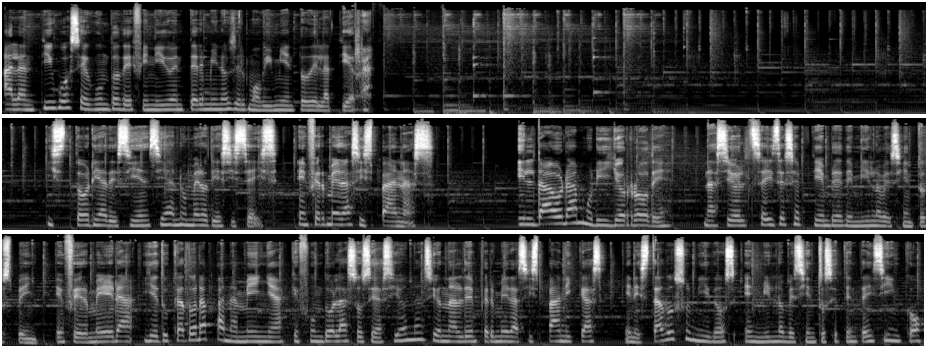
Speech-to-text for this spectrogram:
al antiguo segundo definido en términos del movimiento de la Tierra. Historia de Ciencia número 16. Enfermeras hispanas. Hildaura Murillo Rode nació el 6 de septiembre de 1920, enfermera y educadora panameña que fundó la Asociación Nacional de Enfermeras Hispánicas en Estados Unidos en 1975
